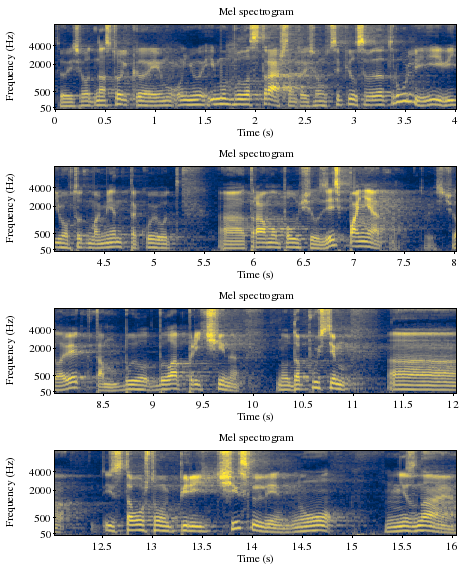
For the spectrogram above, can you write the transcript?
То есть вот настолько ему, у него- ему было страшно, то есть он вцепился в этот руль и, видимо, в тот момент такой вот а, травму получил. Здесь понятно, то есть человек, там был, была причина. Ну, допустим, а, из того, что мы перечислили, ну, не знаю,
